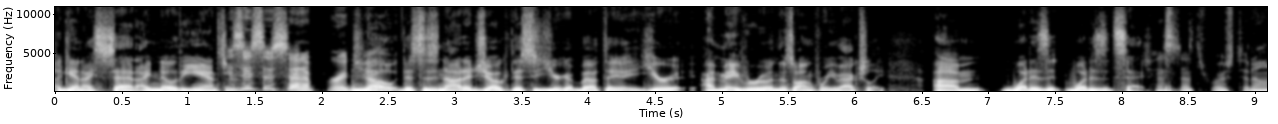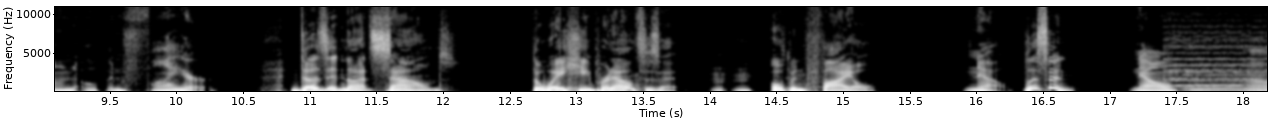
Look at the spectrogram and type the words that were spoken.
again, I said I know the answer. Is this a setup for a joke? no, this is not a joke. This is you're about to hear. it. I may ruin the song for you. Actually, um, what is it? What does it say? Chestnuts roasted on an open fire. Does it not sound the way he pronounces it? Mm-mm. Open file. No, Listen. no, no,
